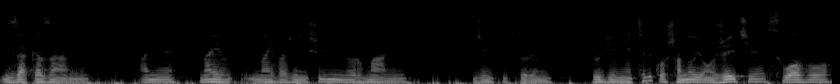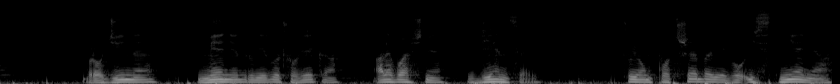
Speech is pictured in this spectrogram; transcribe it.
i zakazami, a nie naj, najważniejszymi normami, dzięki którym ludzie nie tylko szanują życie, słowo, rodzinę, mienie drugiego człowieka, ale właśnie więcej. Czują potrzebę jego istnienia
